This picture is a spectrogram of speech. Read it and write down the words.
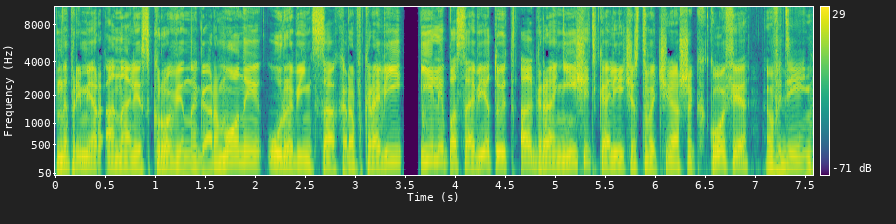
например, анализ крови на гормоны, уровень сахара в крови или посоветует ограничить количество чашек кофе в день.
